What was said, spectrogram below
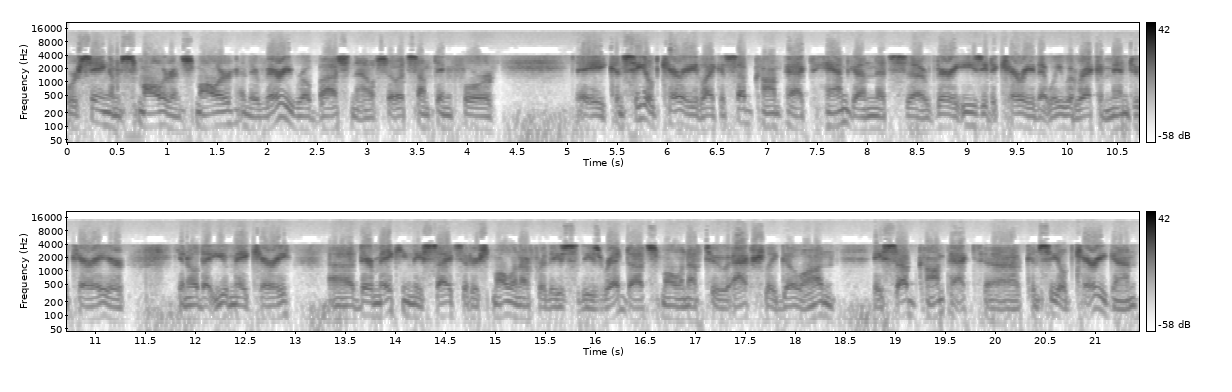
We're seeing them smaller and smaller, and they're very robust now. So it's something for a concealed carry like a subcompact handgun that's uh, very easy to carry that we would recommend to carry or you know that you may carry uh, they're making these sights that are small enough for these these red dots small enough to actually go on a subcompact uh, concealed carry gun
